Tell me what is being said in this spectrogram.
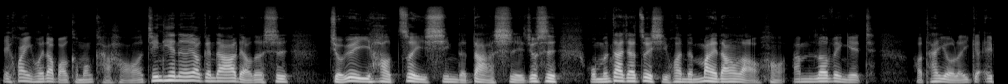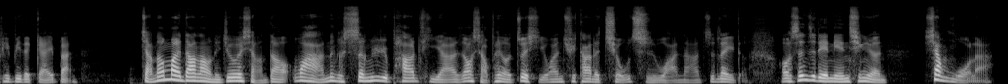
诶，欢迎回到宝可梦卡好啊！今天呢，要跟大家聊的是。九月一号最新的大事，也就是我们大家最喜欢的麦当劳哈，I'm loving it。好，它有了一个 APP 的改版。讲到麦当劳，你就会想到哇，那个生日 party 啊，然后小朋友最喜欢去他的球池玩啊之类的。哦，甚至连年轻人，像我啦，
